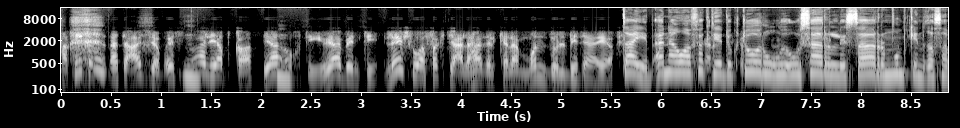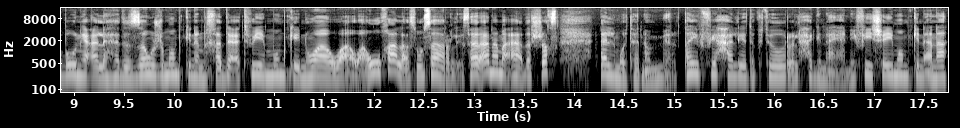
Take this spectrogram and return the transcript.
حقيقة أتعجب. السؤال يبقى يا أختي يا بنتي ليش وافقتي على هذا الكلام منذ البداية؟ طيب أنا وافقت يا دكتور وصار اللي صار ممكن غصبوني على هذا الزوج ممكن انخدعت فيه ممكن و وخلاص وصار اللي صار. أنا مع هذا الشخص المتنمر. طيب في حال يا دكتور الحقنا يعني في شيء ممكن أنا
